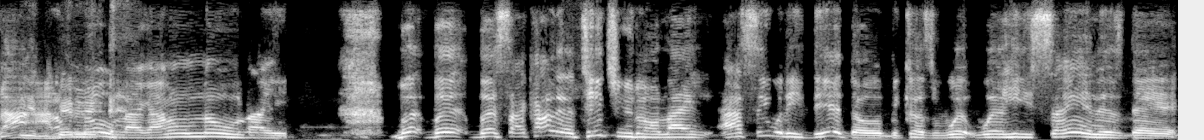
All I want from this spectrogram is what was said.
I, I don't know, it. like I don't know, like, but but but psychology will teach you though. Like I see what he did though, because what what he's saying is that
